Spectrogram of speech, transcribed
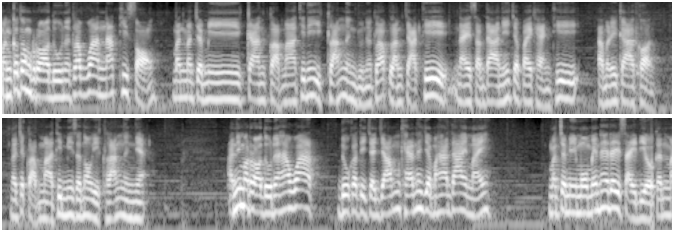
มันก็ต้องรอดูนะครับว่านัดที่ 2 มันมันจะมีการกลับมาที่นี่อีกครั้งหนึ่งอยู่นะครับ หลังจากที่ในสัปดาห์นี้จะไปแข่งที่อเมริกาก่อน แล้วจะกลับมาที่มิซาโนอีกครั้งหนึ่งเนี่ยอันนี้มารอดูนะฮะว่าดูกติจะย้ำแค้นให้ยามาฮ่าได้ไหม มันจะมีโมเมนต์ให้ได้ใส่เดี่ยวกันไหม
